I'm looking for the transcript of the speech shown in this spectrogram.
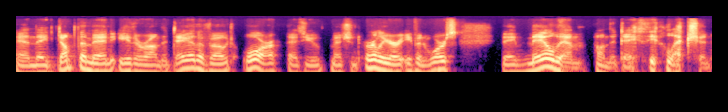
and they dump them in either on the day of the vote or, as you mentioned earlier, even worse, they mail them on the day of the election.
